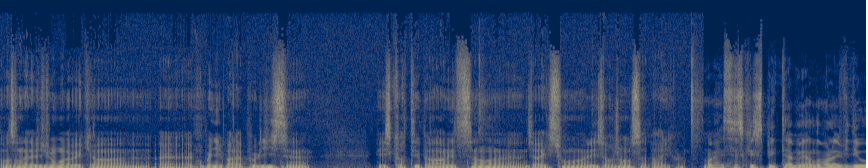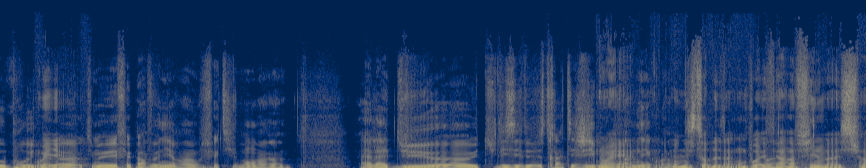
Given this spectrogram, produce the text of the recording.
dans un avion avec un, euh, accompagné par la police, euh, escorté par un médecin, euh, direction euh, les urgences à Paris. Quoi. Ouais, c'est ce qu'explique ta mère dans la vidéo brute Oui. euh, que tu m'avais fait parvenir, hein, où effectivement, elle a dû utiliser de stratégies pour Ouais, te ramener. Quoi. Une histoire de dingue. On pourrait Ouais. faire un film sur,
